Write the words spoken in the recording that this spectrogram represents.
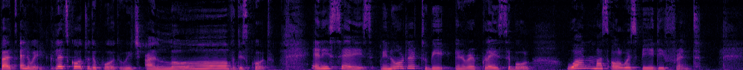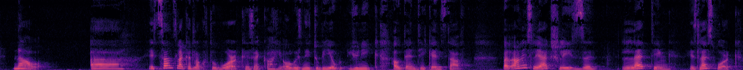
But anyway let's go to the quote which i love this quote. And it says in order to be irreplaceable one must always be different. Now uh, it sounds like a lot of work. It's like, oh, you always need to be unique, authentic, and stuff. But honestly, actually, is uh, letting is less work.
